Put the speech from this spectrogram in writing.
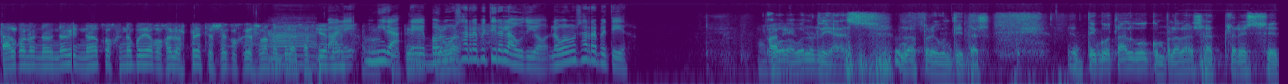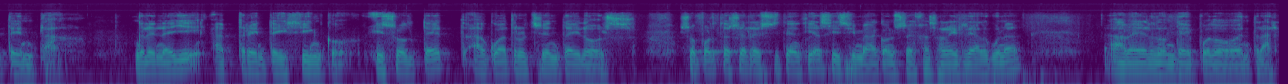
Talgo no, no, no, no he, cogido- no he podido coger los precios, he cogido solamente las Ah, acciones. Vale, mira, eh, volvemos bueno. a repetir el audio. Lo volvemos a repetir. Hola, buenos días. Unas preguntitas. Tengo talgo compradas a 370, Grenelli a 35 y Soltet a 482. Soportes y resistencias y si me aconseja salir de alguna, a ver dónde puedo entrar.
